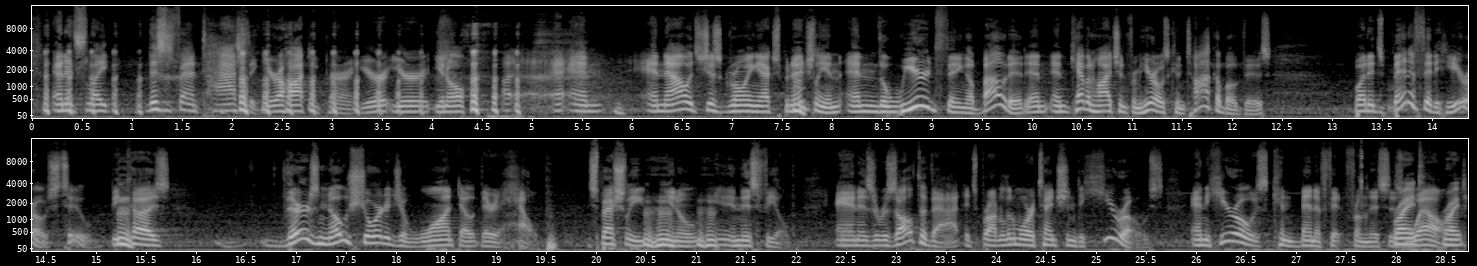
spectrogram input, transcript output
and it's like, this is fantastic. You're a hockey parent. You're, you're, you know, uh, uh and, and now it's just growing exponentially. And, and the weird thing about it, and, and Kevin Hodgson from Heroes can talk about this, but it's benefited Heroes too, hmm. because there's no shortage of want out there to help, especially mm-hmm. you know mm-hmm. in this field. And as a result of that, it's brought a little more attention to heroes, and heroes can benefit from this as Right, well. right.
